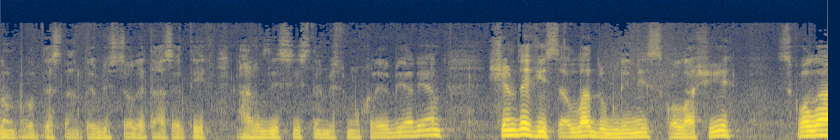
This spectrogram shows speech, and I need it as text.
რომ პროტესტანტები სწორედ ასეთი აღზის სისტემის მომხრეები არიან. შემდეგ ისწავლა დუბლინის სკოლაში, სკოლა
